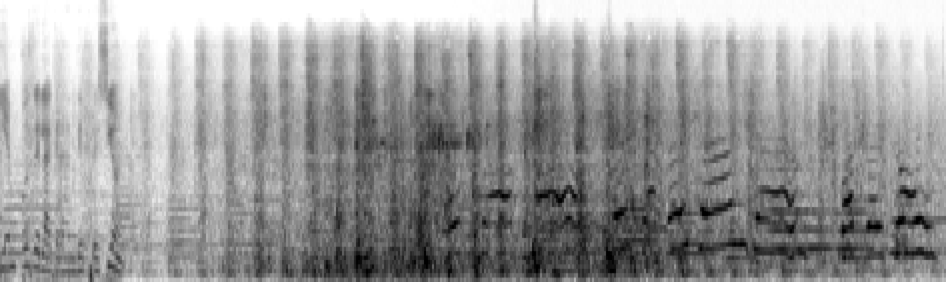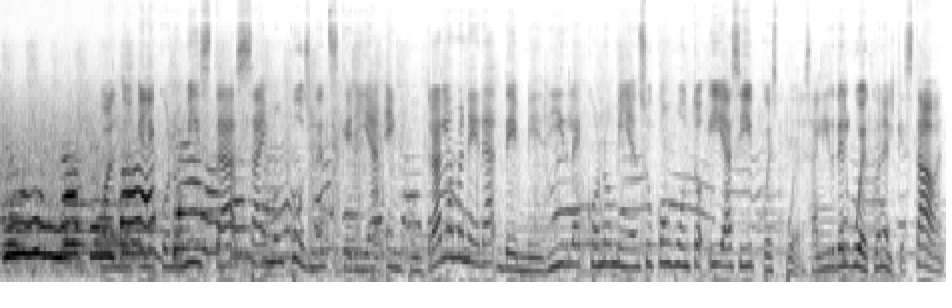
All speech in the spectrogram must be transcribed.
tiempos de la Gran Depresión. Cuando el economista Simon Kuznets quería encontrar la manera de medir la economía en su conjunto y así pues poder salir del hueco en el que estaban.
